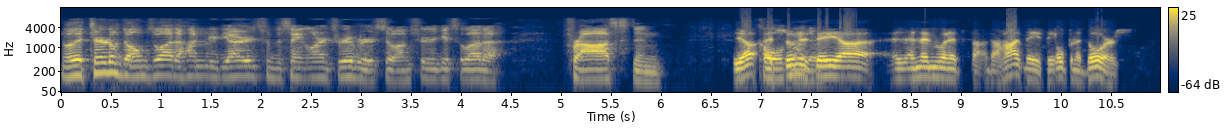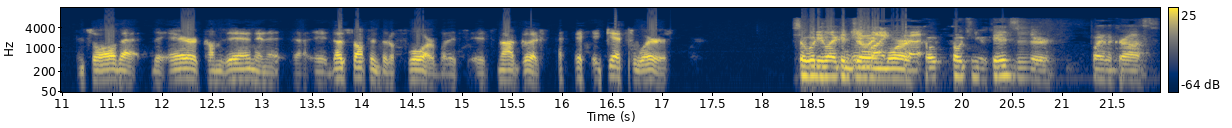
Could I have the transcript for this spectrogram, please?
Well, the Turtle Dome's what, 100 yards from the St. Lawrence River, so I'm sure it gets a lot of frost and yeah. As soon weather. as they, uh, and then when it's the, the hot days, they open the doors and so all that the air comes in and it uh, it does something to the floor, but it's it's not good. it gets worse. So, what do you like enjoying like more, Co- coaching your kids or playing lacrosse?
